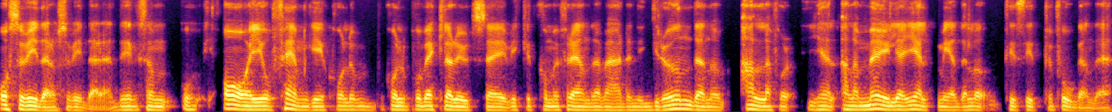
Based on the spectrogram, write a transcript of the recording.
och så vidare. och så vidare. Det är liksom, och AI och 5G håller, håller på att veckla ut sig vilket kommer förändra världen i grunden och alla får alla möjliga hjälpmedel till sitt förfogande.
